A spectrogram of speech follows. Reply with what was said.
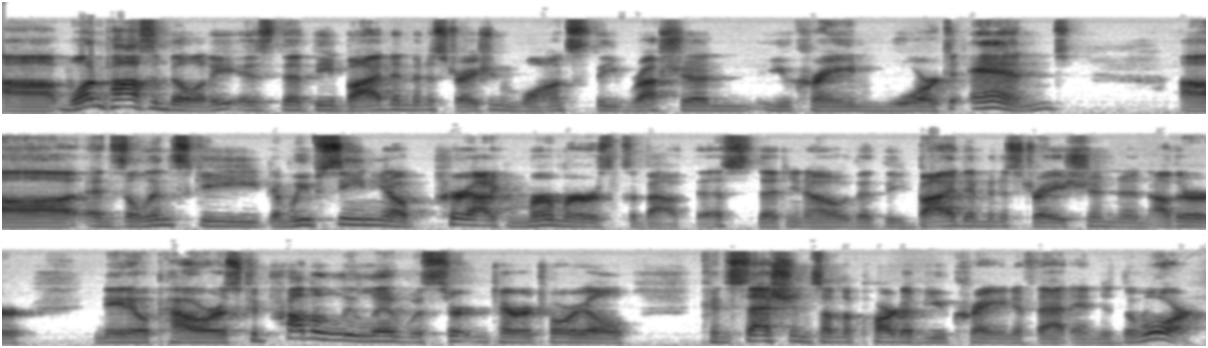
Uh, one possibility is that the Biden administration wants the Russian Ukraine war to end. Uh, and Zelensky, and we've seen, you know, periodic murmurs about this that, you know, that the Biden administration and other NATO powers could probably live with certain territorial concessions on the part of Ukraine if that ended the war.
